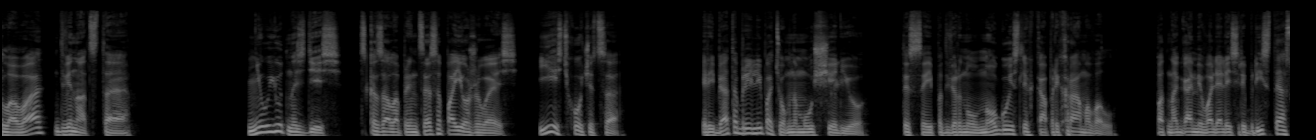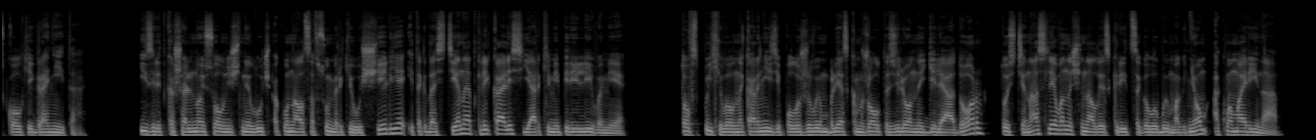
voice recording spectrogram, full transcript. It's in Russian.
Глава 12. «Неуютно здесь», — сказала принцесса, поеживаясь. «Есть хочется». Ребята брели по темному ущелью. Тесей подвернул ногу и слегка прихрамывал. Под ногами валялись ребристые осколки гранита. Изредка шальной солнечный луч окунался в сумерки ущелья, и тогда стены откликались яркими переливами. То вспыхивал на карнизе полуживым блеском желто-зеленый гелиодор, то стена слева начинала искриться голубым огнем аквамарина.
